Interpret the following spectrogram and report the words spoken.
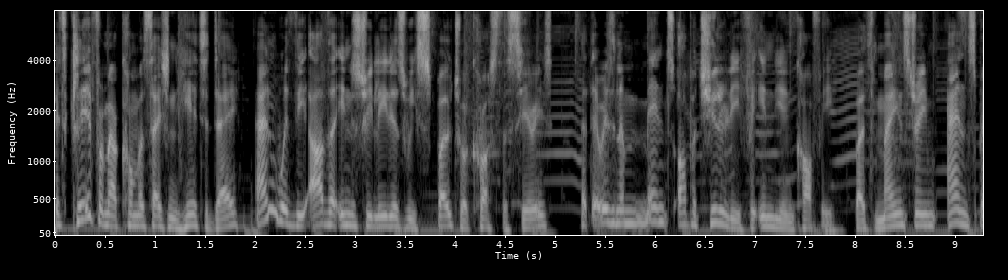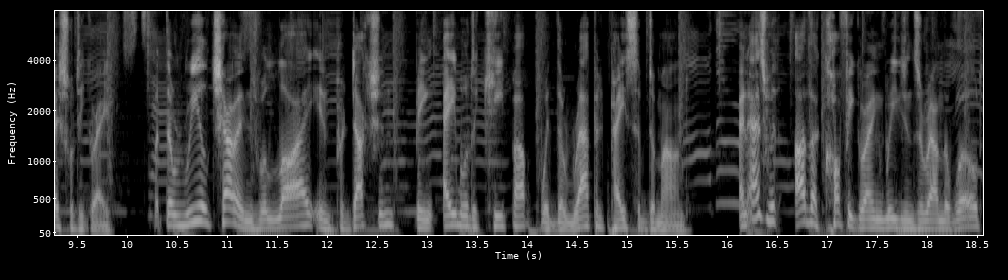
It's clear from our conversation here today and with the other industry leaders we spoke to across the series that there is an immense opportunity for Indian coffee, both mainstream and specialty grade. But the real challenge will lie in production being able to keep up with the rapid pace of demand. And as with other coffee growing regions around the world,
